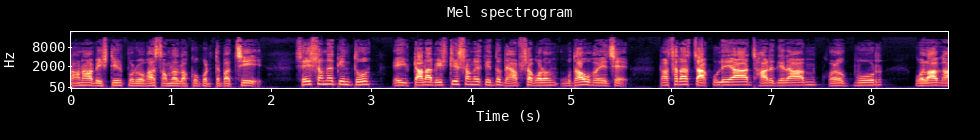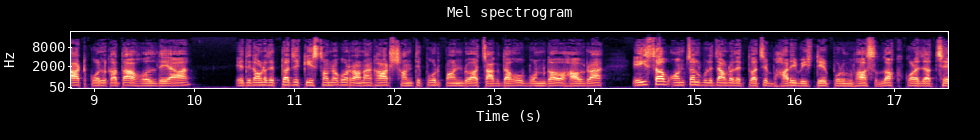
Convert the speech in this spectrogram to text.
টানা বৃষ্টির পূর্বাভাস আমরা লক্ষ্য করতে পাচ্ছি। সেই সঙ্গে কিন্তু এই টানা বৃষ্টির সঙ্গে কিন্তু ব্যবসা গরম উধাও হয়েছে। তাছাড়া চাকুলিয়া, ঝাড়গ্রাম, খড়গপুর কোলাঘাট কলকাতা, হলদিয়া, এদিকে আমরা দেখতে পাচ্ছি কৃষ্ণনগর, রানাঘাট, শান্তিপুর, পান্ডুয়া, চাকদাহ, বনগাঁও, হাওড়া, এই সব অঞ্চলগুলিতে আমরা দেখতে পাচ্ছি ভারী বৃষ্টির পূর্বাভাস লক্ষ্য করা যাচ্ছে,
